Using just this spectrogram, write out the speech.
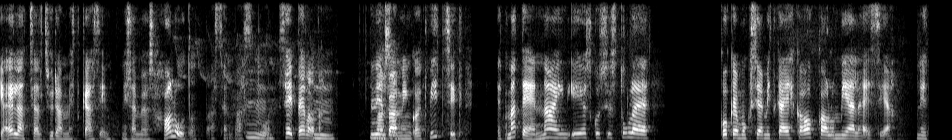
ja elät sieltä sydämestä käsin, niin sä myös haluat ottaa sen vastuun. Mm. Se ei pelota, mm. Mm. vaan se Niinpä. on niin kuin, että vitsit, että mä teen näin. Ja joskus jos tulee kokemuksia, mitkä ei ehkä olekaan ollut mieleisiä, niin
